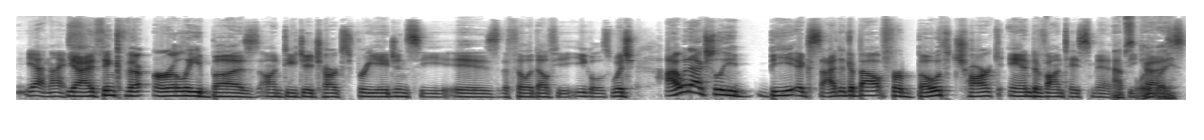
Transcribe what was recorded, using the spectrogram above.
Yeah, nice. Yeah, I think the early buzz on DJ Chark's free agency is the Philadelphia Eagles, which I would actually be excited about for both Chark and DeVonta Smith. Absolutely. Because,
